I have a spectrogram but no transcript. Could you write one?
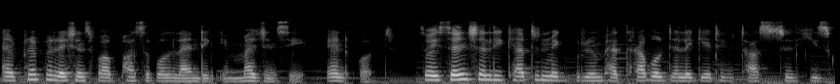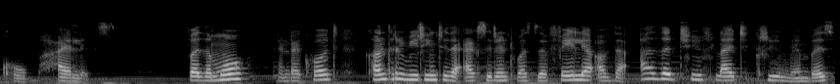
and preparations for a possible landing emergency. End quote. So essentially, Captain McBroom had trouble delegating tasks to his co pilots. Furthermore, and I quote, contributing to the accident was the failure of the other two flight crew members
